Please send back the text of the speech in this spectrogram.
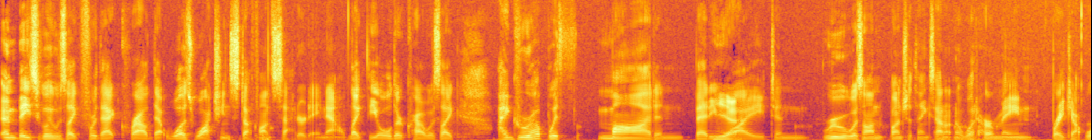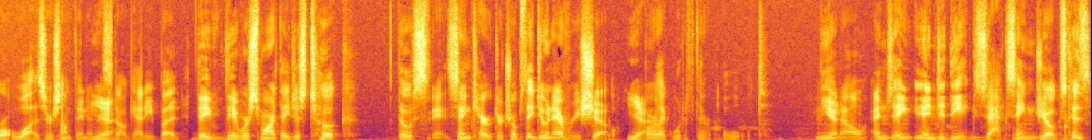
and basically it was like for that crowd that was watching stuff on saturday now like the older crowd was like i grew up with maude and betty Yeah. white and rue was on a bunch of things i don't know what her main breakout role was or something in Yeah. Estelle Getty, but they they were smart they just took those same character tropes they do in every show Yeah. or like what if they're old you know, and saying, and did the exact same jokes. Because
